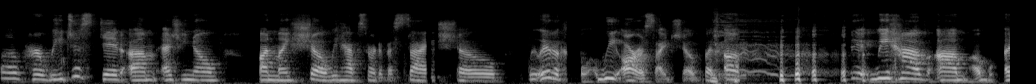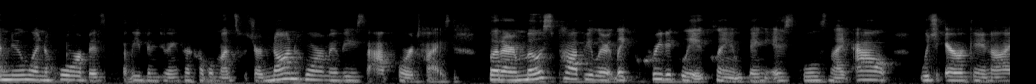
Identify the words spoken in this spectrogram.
love her. We just did, um, as you know, on my show, we have sort of a side show. We we have a we are a side show, but um, we have um a, a new one horror business that we've been doing for a couple months, which are non-horror movies that have horror ties. But our most popular, like critically acclaimed thing is Ghouls Night Out, which Erica and I,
